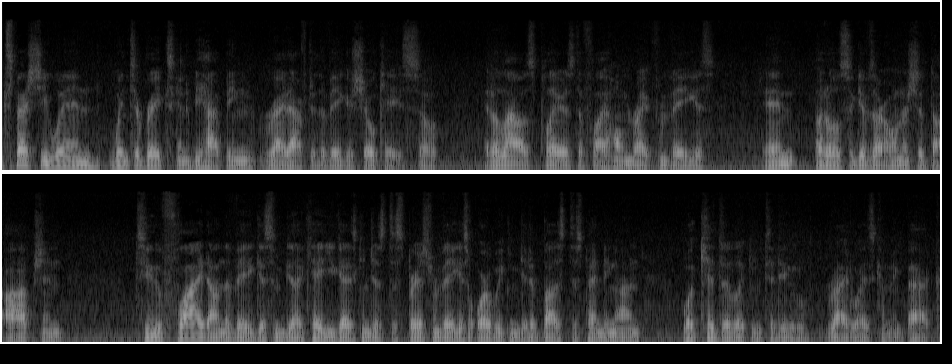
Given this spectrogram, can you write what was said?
especially when winter break's going to be happening right after the Vegas showcase. So it allows players to fly home right from Vegas, and it also gives our ownership the option to fly down to Vegas and be like, hey, you guys can just disperse from Vegas, or we can get a bus, depending on what kids are looking to do ride-wise coming back.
